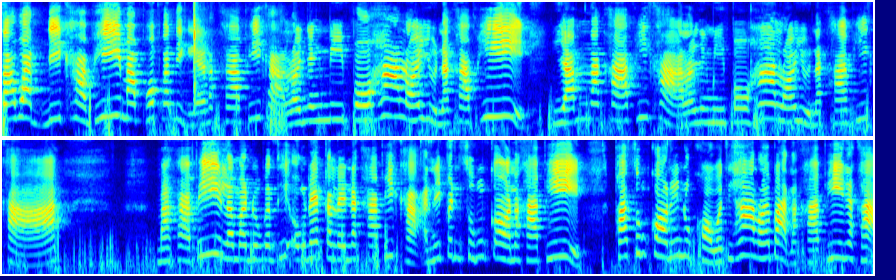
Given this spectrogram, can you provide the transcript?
สวัสดีค่ะพี่มาพบกันอีกแล้วนะคะ พี่ค่ะเรายังมีโปร500 อยู่นะคะ พี่ย้ำนะคะ พี่ขาเรายังมีโปร500 อยู่นะคะ พี่ขา มาค่ะพี่เรามาดูกันที่องค์แรกกันเลยนะคะ พี่ขาอันนี้เป็นซุ้มกรนะคะ พี่พระซุ้มกรนี่หนูขอไว้ที่ 500 บาทนะคะ พี่นะคะ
